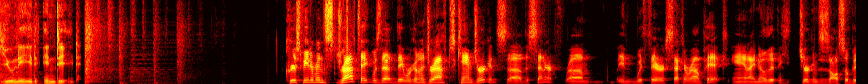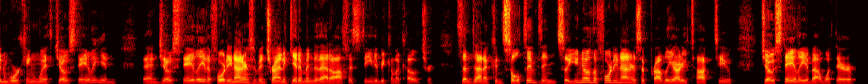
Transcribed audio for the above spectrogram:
You need Indeed. Chris Biederman's draft take was that they were going to draft Cam Jurgens, uh, the center, um, in with their second round pick. And I know that Jurgens has also been working with Joe Staley and and Joe Staley, the 49ers have been trying to get him into that office to either become a coach or some kind of consultant. And so you know the 49ers have probably already talked to Joe Staley about what their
